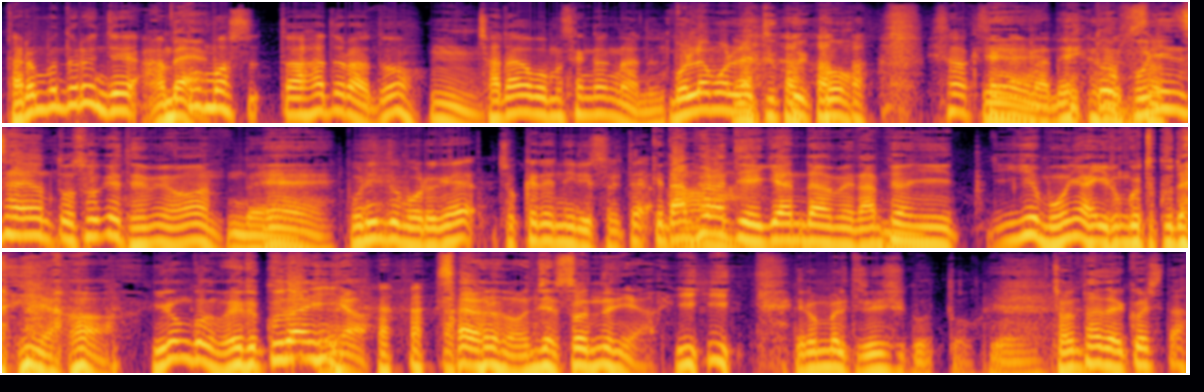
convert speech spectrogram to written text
다른 분들은 이제 안 네. 뿜었다 하더라도 음. 자다가 보면 생각나는 몰래 몰래 듣고 있고 이상하게 예. 생각나네. 또. 본인 사연 또 소개되면 네. 예. 본인도 모르게 좋게 된 일이 있을 때 그 남편한테 아, 얘기한 다음에 남편이 이게 뭐냐 이런 거 듣고 다니냐 이런 건 왜 듣고 다니냐 사연은 언제 썼느냐 이, 이런 말 들으시고 또 예. 전파될 것이다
